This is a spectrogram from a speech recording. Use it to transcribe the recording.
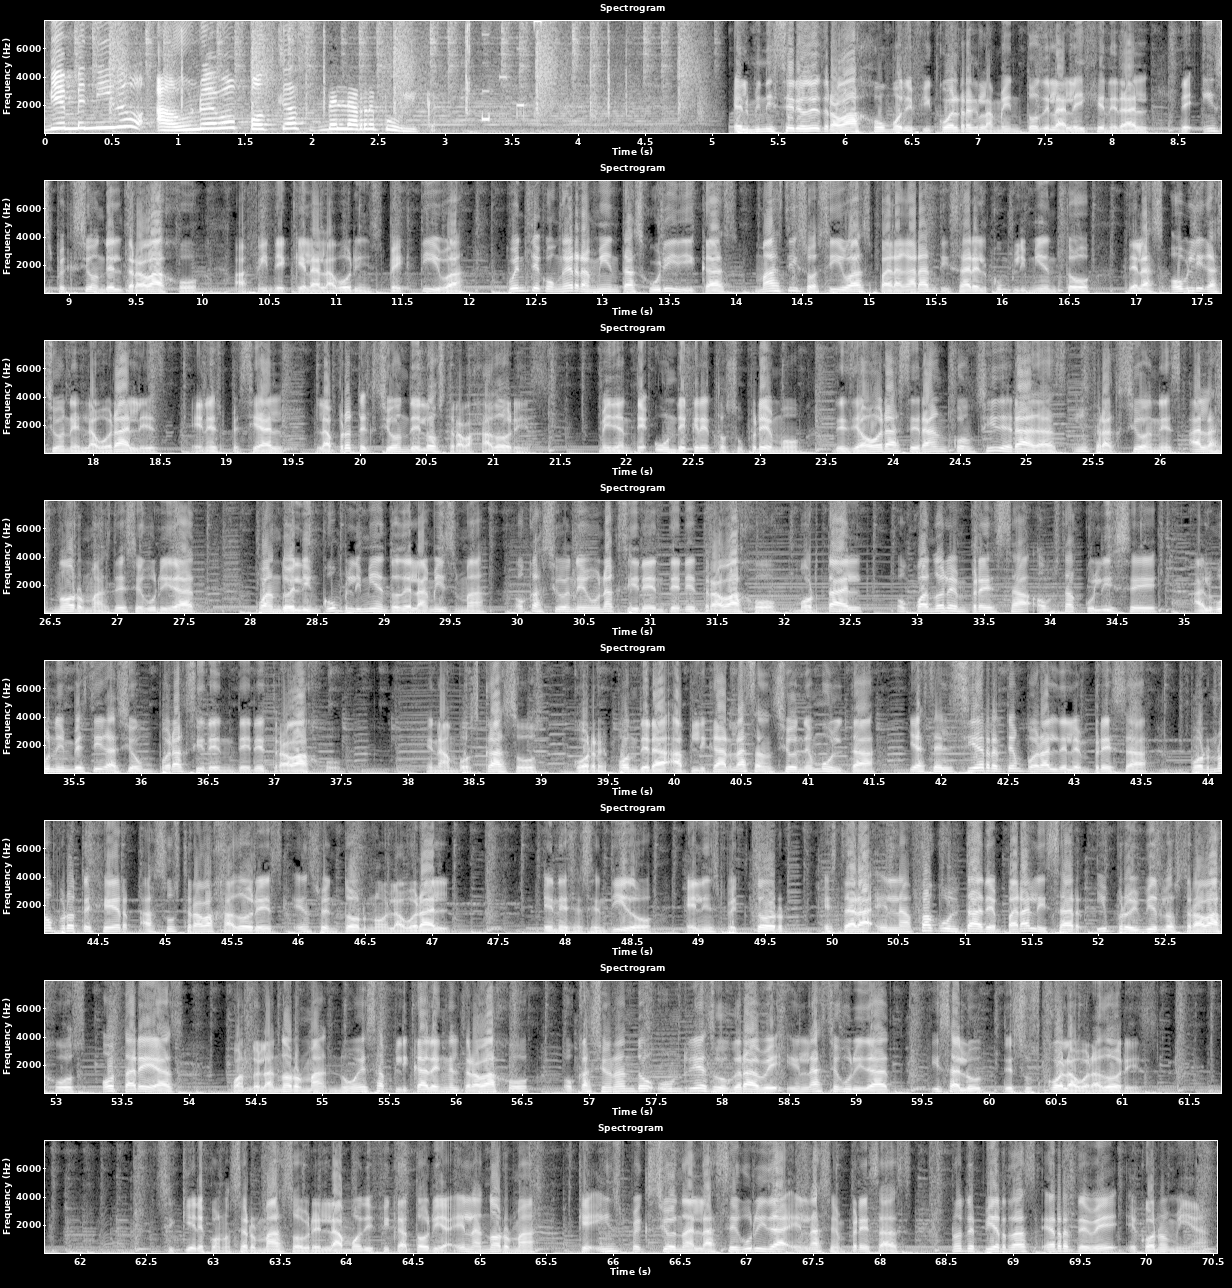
Bienvenido a un nuevo podcast de la República. El Ministerio de Trabajo modificó el reglamento de la Ley General de Inspección del Trabajo a fin de que la labor inspectiva cuente con herramientas jurídicas más disuasivas para garantizar el cumplimiento de las obligaciones laborales, en especial la protección de los trabajadores. Mediante un decreto supremo, desde ahora serán consideradas infracciones a las normas de seguridad cuando el incumplimiento de la misma ocasione un accidente de trabajo mortal o cuando la empresa obstaculice alguna investigación por accidente de trabajo. En ambos casos, corresponderá aplicar la sanción de multa y hasta el cierre temporal de la empresa por no proteger a sus trabajadores en su entorno laboral. En ese sentido, el inspector estará en la facultad de paralizar y prohibir los trabajos o tareas cuando la norma no es aplicada en el trabajo, ocasionando un riesgo grave en la seguridad y salud de sus colaboradores. Si quieres conocer más sobre la modificatoria en la norma que inspecciona la seguridad en las empresas, no te pierdas RTV Economía.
